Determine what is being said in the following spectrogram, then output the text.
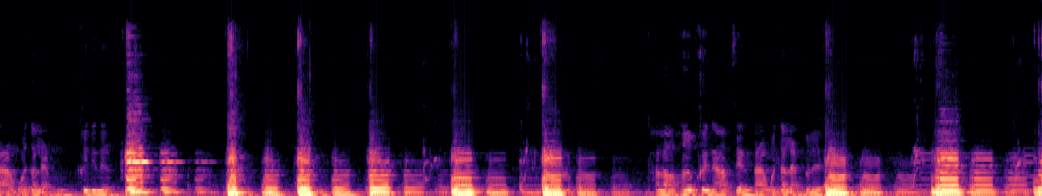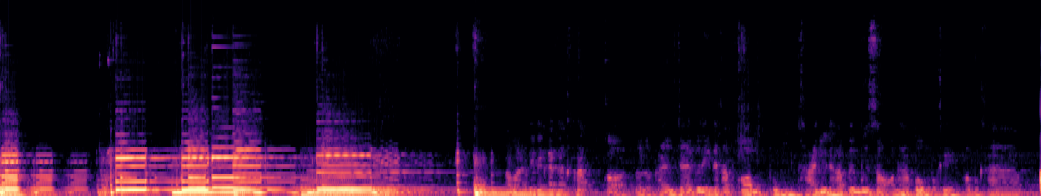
ตามก็จะแหลมขึ้นนิดนึงถ้าเราเพิ่มขึ้นนะครับ เสียงตามก็จะแหลมไปเลย นะครับ ก็สำหรับใครสนใจตัวนี้นะครับ ก็ผมขายอยู่นะครับเป็นมือสองนะครับผม โอเค ขอบคุณครับ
